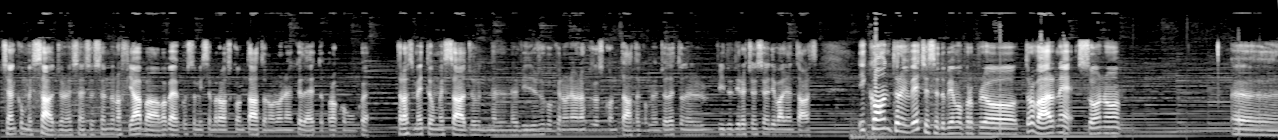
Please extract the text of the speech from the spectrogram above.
c'è anche un messaggio, nel senso, essendo una fiaba, vabbè, questo mi sembrava scontato, non l'ho neanche detto, però comunque trasmette un messaggio nel, nel videogioco che non è una cosa scontata, come ho già detto nel video di recensione di Valiant Arts. I contro invece, se dobbiamo proprio trovarne, sono eh,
